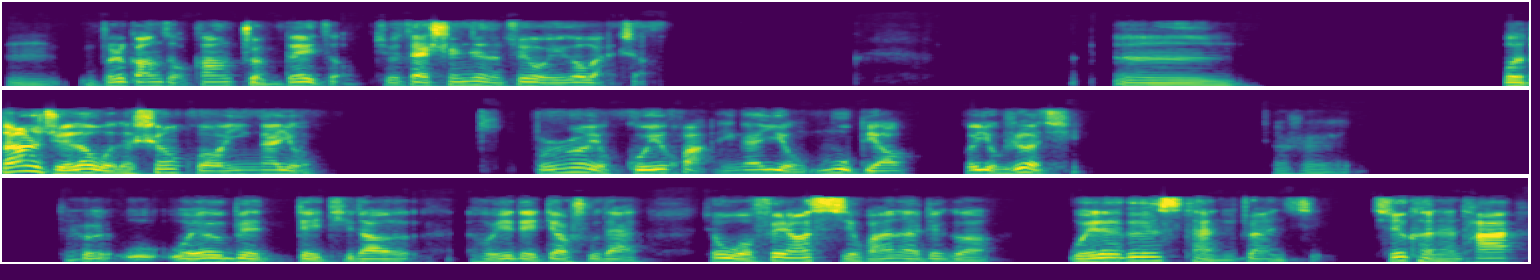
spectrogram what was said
嗯，不是刚走，刚准备走，就在深圳的最后一个晚上。嗯，我当时觉得我的生活应该有，不是说有规划，应该有目标和有热情，就是。就是我，我又被得提到，我也得掉书袋了。就我非常喜欢的这个维特根斯坦的传记，其实可能他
